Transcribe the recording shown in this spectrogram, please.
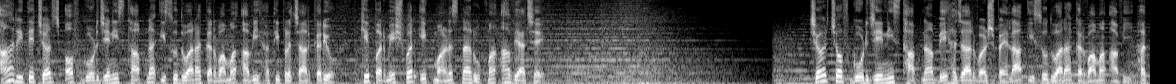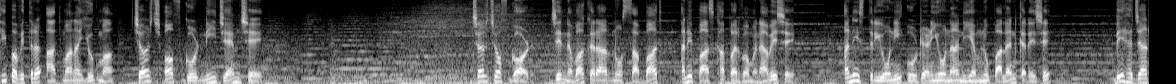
આ રીતે ચર્ચ ઓફ ગોડજેની સ્થાપના ઈસુ દ્વારા કરવામાં આવી હતી પ્રચાર કર્યો કે પરમેશ્વર એક માણસના રૂપમાં આવ્યા છે. ચર્ચ ઓફ ગોડજેની સ્થાપના બે હજાર વર્ષ પહેલા ઈસુ દ્વારા કરવામાં આવી. હતી પવિત્ર આત્માના યુગમાં ચર્ચ ઓફ ગોડની જેમ છે. ચર્ચ ઓફ ગોડ જે નવા કરારનો સાબાત અને પાસ્ખા પર્વ મનાવે છે અને સ્ત્રીઓની ઓઢણીઓના નિયમનું પાલન કરે છે. બે હજાર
